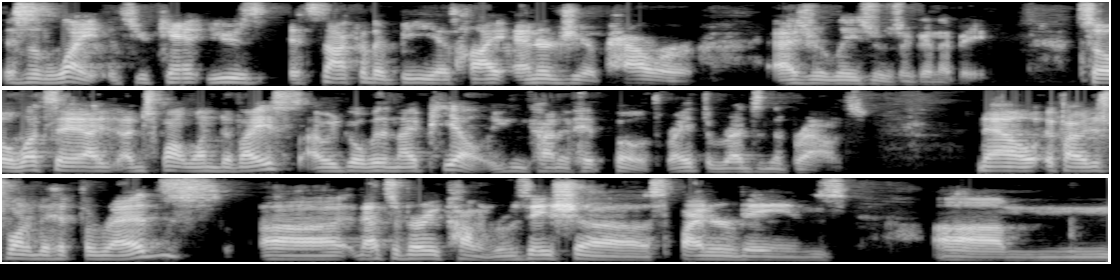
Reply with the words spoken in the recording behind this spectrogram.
this is light. It's you can't use it's not going to be as high energy or power as your lasers are going to be. So let's say I, I, just want one device, I would go with an IPL. You can kind of hit both, right? The reds and the browns. Now, if I just wanted to hit the reds, uh, that's a very common rosacea, spider veins, um,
